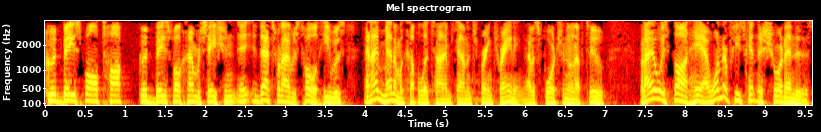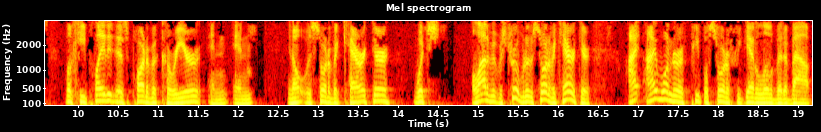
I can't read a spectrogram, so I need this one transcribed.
good baseball talk, good baseball conversation. That's what I was told. He was, and I met him a couple of times down in spring training. I was fortunate enough too. But I always thought, hey, I wonder if he's getting the short end of this. Look, he played it as part of a career, and and you know it was sort of a character, which a lot of it was true, but it was sort of a character. I, I wonder if people sort of forget a little bit about,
